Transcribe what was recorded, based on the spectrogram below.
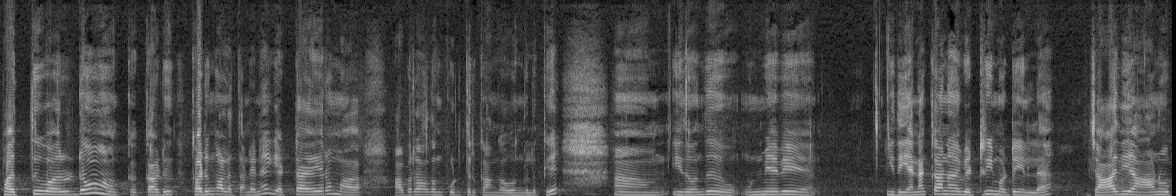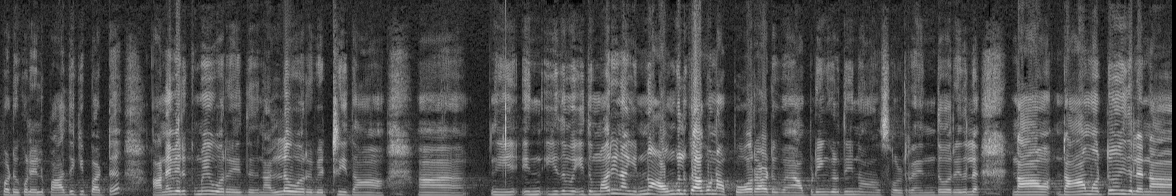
பத்து வருடம் க- கடு கடுங்கால தண்டனை எட்டாயிரம் அபராதம் கொடுத்துருக்காங்க அவங்களுக்கு. இது வந்து உண்மையாகவே இது எனக்கான வெற்றி மட்டும் இல்லை ஜாதிய ஆணவ படுகொலையில் பாதிக்கப்பட்ட அனைவருக்குமே ஒரு இது நல்ல ஒரு வெற்றி தான் இது இது மாதிரி நான் இன்னும் அவங்களுக்காகவும் நான் போராடுவேன் அப்படிங்கிறதையும் நான் சொல்கிறேன் இந்த ஒரு இதில் நான் நான் மட்டும் இதில் நான்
